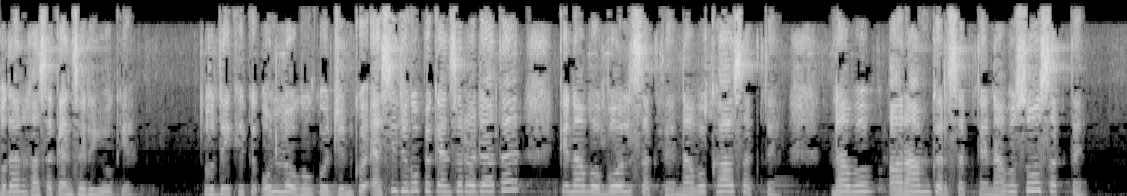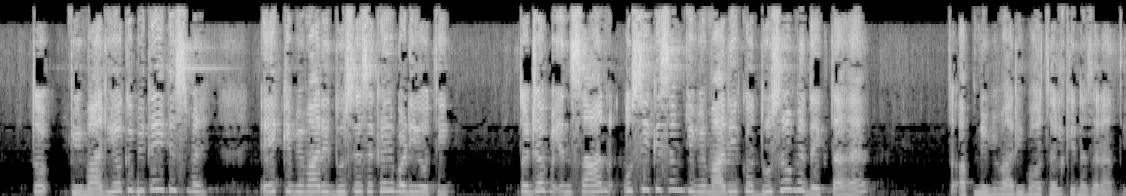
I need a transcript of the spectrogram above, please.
خدا نخواستہ کینسر ہی ہو گیا، تو وہ دیکھے کہ ان لوگوں کو جن کو ایسی جگہوں پہ کینسر ہو جاتا ہے کہ نہ وہ بول سکتے ہیں نہ وہ کھا سکتے۔ ہیں نہ وہ آرام کر سکتے ہیں نہ وہ سو سکتے۔ ہیں تو بیماریوں کی بھی کئی قسمیں ایک کی بیماری دوسرے سے کئی بڑی ہوتی۔ تو جب انسان اسی قسم کی بیماری کو دوسروں میں دیکھتا ہے، تو اپنی بیماری بہت ہلکی نظر آتی۔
